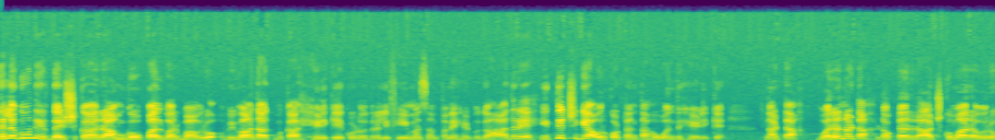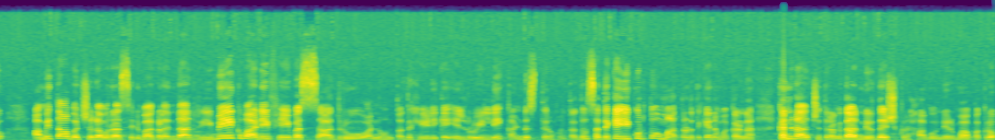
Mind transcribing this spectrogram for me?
ತೆಲುಗು ನಿರ್ದೇಶಕ ರಾಮ್ ಗೋಪಾಲ್ ವರ್ಮಾ ಅವರು ವಿವಾದಾತ್ಮಕ ಹೇಳಿಕೆ ಕೊಡೋದ್ರಲ್ಲಿ ಫೇಮಸ್ ಅಂತಾನೆ ಹೇಳ್ಬೋದು. ಆದರೆ ಇತ್ತೀಚೆಗೆ ಅವರು ಕೊಟ್ಟಂತಹ ಒಂದು ಹೇಳಿಕೆ, ನಟ ವರನಟ ಡಾಕ್ಟರ್ ರಾಜ್ಕುಮಾರ್ ಅವರು ಅಮಿತಾಬ್ ಬಚ್ಚನ್ ಅವರ ಸಿನಿಮಾಗಳನ್ನ ರೀಮೇಕ್ ಮಾಡಿ ಫೇಮಸ್ ಆದ್ರು ಅನ್ನುವಂಥದ್ದು ಹೇಳಿಕೆ ಎಲ್ಲರೂ ಇಲ್ಲಿ ಖಂಡಿಸ್ತಿರುವಂಥದ್ದು. ಸದ್ಯಕ್ಕೆ ಈ ಕುರಿತು ಮಾತನಾಡೋದಕ್ಕೆ ನಮ್ಮ ಕನ್ನಡ ಕನ್ನಡ ಚಿತ್ರರಂಗದ ನಿರ್ದೇಶಕರು ಹಾಗೂ ನಿರ್ಮಾಪಕರು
